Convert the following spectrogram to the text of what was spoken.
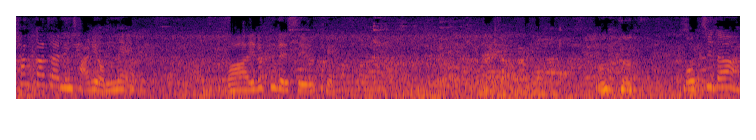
창가 자리는 자리 없네. 와 이렇게 됐어 이렇게. 멋지다.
